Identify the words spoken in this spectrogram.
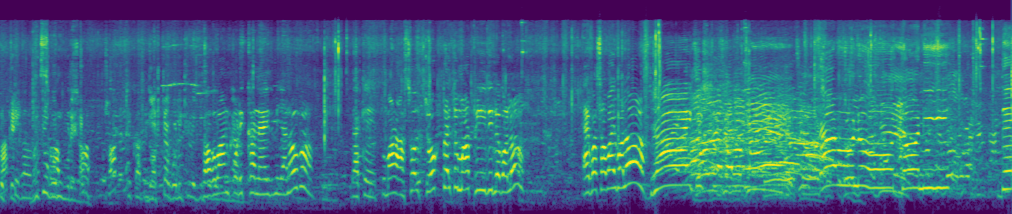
চোখে দুটো গরু মরে গেল। সব ঠিক হবে। গরু ছিল ভগবান পরীক্ষা নেয় তুমি জানো বাবা দেখে তোমার আসল চোখটাই তো মা ফিরিয়ে দিলে বলো? একবার সবাই বলো? জয় কৃষ্ণ রাউলু ধনি দে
